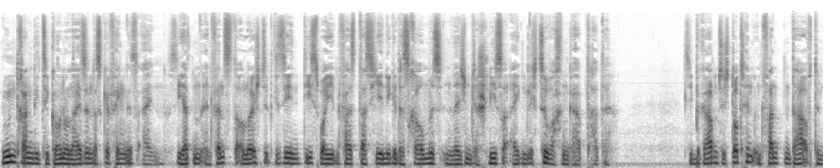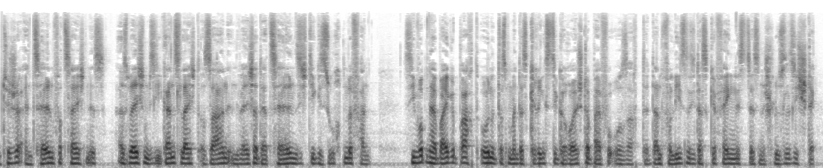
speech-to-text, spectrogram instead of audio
Nun drang die Zigeuner leise in das Gefängnis ein. Sie hatten ein Fenster erleuchtet gesehen, dies war jedenfalls dasjenige des Raumes, in welchem der Schließer eigentlich zu wachen gehabt hatte. Sie begaben sich dorthin und fanden da auf dem Tische ein Zellenverzeichnis, aus welchem sie ganz leicht ersahen, in welcher der Zellen sich die Gesuchten befanden. Sie wurden herbeigebracht, ohne dass man das geringste Geräusch dabei verursachte. Dann verließen sie das Gefängnis, dessen Schlüssel sich steckten.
